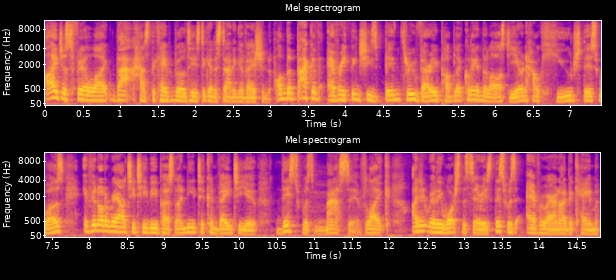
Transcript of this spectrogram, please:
I just feel like that has the capabilities to get a standing ovation. On the back of everything she's been through very publicly in the last year and how huge this was, if you're not a reality TV person, I need to convey to you, this was massive. Like, I didn't really watch the series, this was everywhere, and I became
